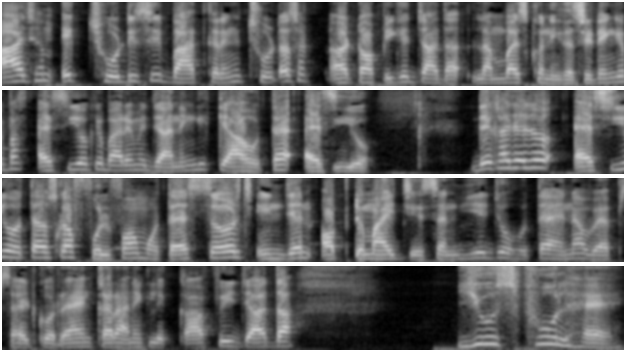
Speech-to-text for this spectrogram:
आज हम एक छोटी सी बात करेंगे छोटा सा टॉपिक है ज़्यादा लंबा इसको नहीं घसीटेंगे बस एसईओ के बारे में जानेंगे क्या होता है एसईओ देखा जाए जो एस e होता है, उसका फुल फॉर्म होता है सर्च इंजन ऑप्टिमाइजेशन ये जो होता है ना वेबसाइट को रैंक कराने के लिए काफ़ी ज़्यादा यूजफुल है,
